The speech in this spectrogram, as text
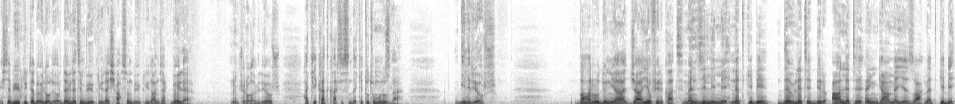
İşte büyüklük de böyle oluyor. Devletin büyüklüğü de şahsın büyüklüğü de ancak böyle mümkün olabiliyor. Hakikat karşısındaki tutumunuzla beliriyor. Daru dünya cayı firkat menzilli mihnet gibi devleti bir aleti hengameyi zahmet gibi.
